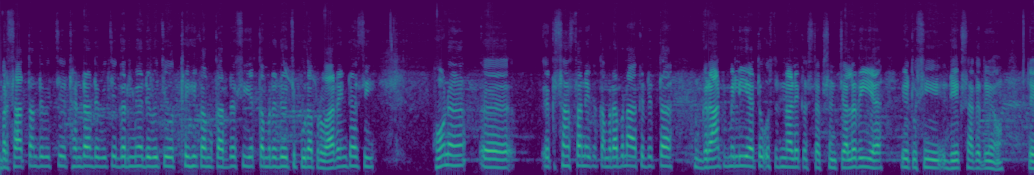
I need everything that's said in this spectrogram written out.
ਬਰਸਾਤਾਂ ਦੇ ਵਿੱਚ, ਠੰਡਾਂ ਦੇ ਵਿੱਚ, ਗਰਮੀਆਂ ਦੇ ਵਿੱਚ ਉੱਥੇ ਹੀ ਕੰਮ ਕਰਦੇ ਸੀ। ਇੱਕ ਕਮਰੇ ਦੇ ਵਿੱਚ ਪੂਰਾ ਪਰਿਵਾਰ ਰਹਿੰਦਾ ਸੀ। ਹੁਣ ਇੱਕ ਸੰਸਥਾ ਨੇ ਇੱਕ ਕਮਰਾ ਬਣਾ ਕੇ ਦਿੱਤਾ ਗ੍ਰਾਂਟ ਮਿਲੀ ਹੈ ਤੇ ਉਸ ਦੇ ਨਾਲ ਇਹ ਕੰਸਟਰਕਸ਼ਨ ਚੱਲ ਰਹੀ ਹੈ ਇਹ ਤੁਸੀਂ ਦੇਖ ਸਕਦੇ ਹੋ ਤੇ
